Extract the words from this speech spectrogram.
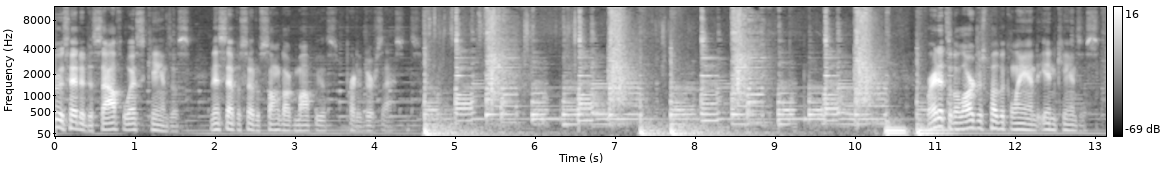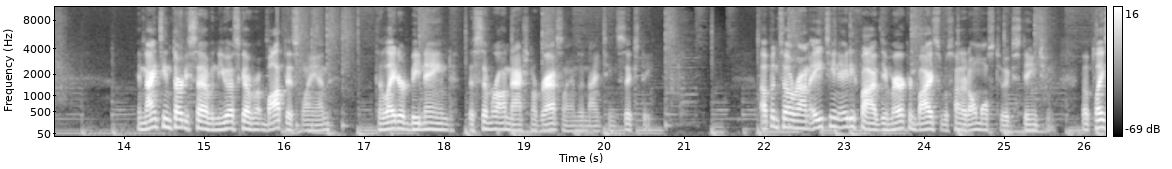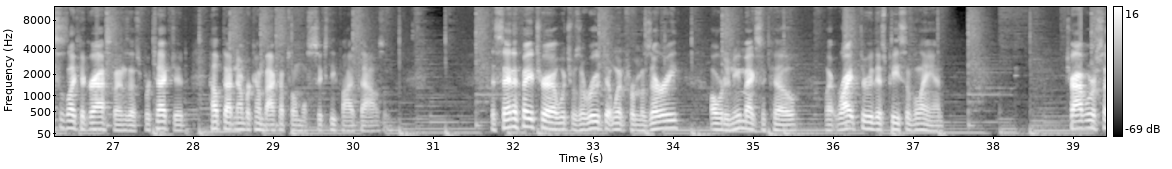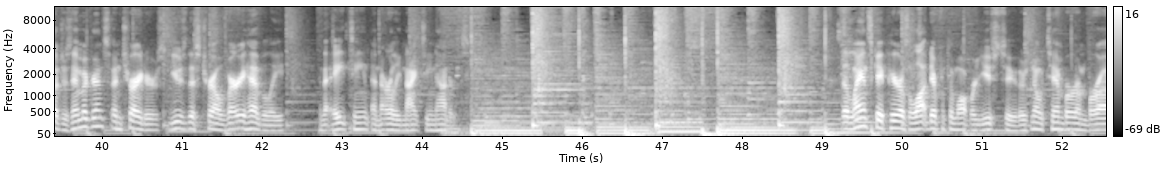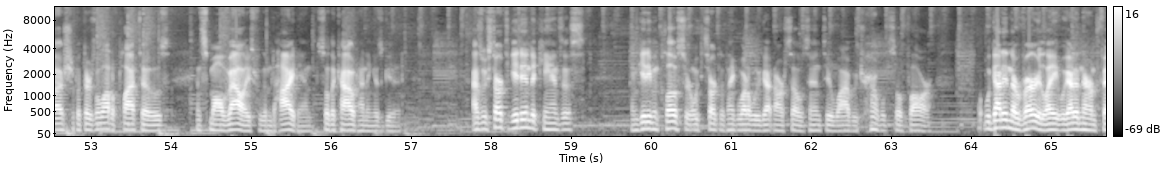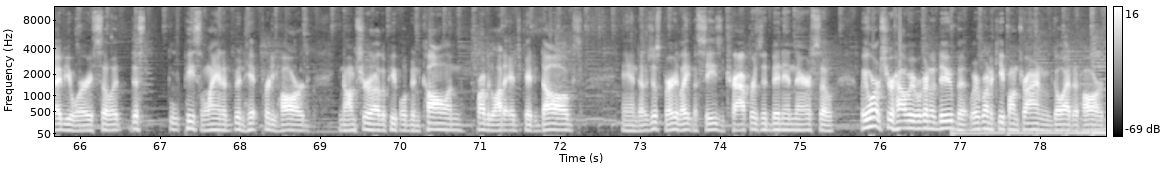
crew is headed to southwest Kansas in this episode of Songdog Mafia's Predator Assassins. We're headed to the largest public land in Kansas. In 1937, the U.S. government bought this land to later be named the Cimarron National Grasslands in 1960. Up until around 1885, the American bison was hunted almost to extinction, but places like the grasslands that's protected helped that number come back up to almost 65,000. The Santa Fe Trail, which was a route that went from Missouri over to New Mexico, went right through this piece of land. Travelers such as immigrants and traders used this trail very heavily in the 18th and early 1900s. The landscape here is a lot different than what we're used to. There's no timber and brush, but there's a lot of plateaus and small valleys for them to hide in, so the coyote hunting is good. As we start to get into Kansas and get even closer, we start to think, what have we gotten ourselves into? Why have we traveled so far? We got in there very late. We got in there in February, so it, this piece of land had been hit pretty hard. You know, I'm sure other people had been calling, probably a lot of educated dogs, and it was just very late in the season. Trappers had been in there, so we weren't sure how we were going to do, but we were going to keep on trying and go at it hard.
